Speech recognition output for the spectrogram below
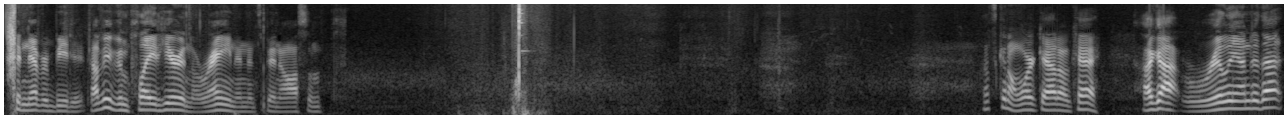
can never beat it. I've even played here in the rain and it's been awesome. That's gonna work out okay. I got really under that.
